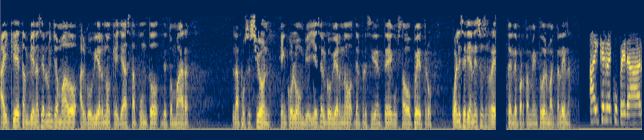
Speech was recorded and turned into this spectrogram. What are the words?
hay que también hacerle un llamado al gobierno que ya está a punto de tomar la posesión en Colombia y es el gobierno del presidente Gustavo Petro. ¿Cuáles serían esos retos del departamento del Magdalena? Hay que recuperar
